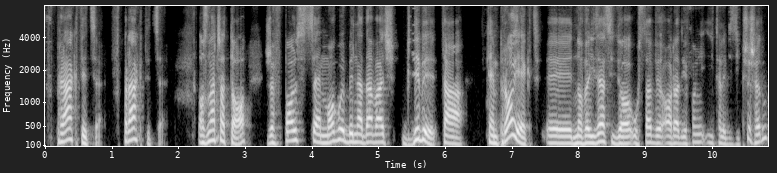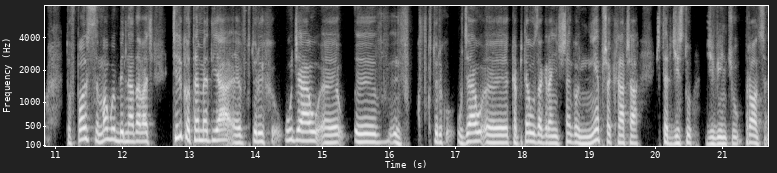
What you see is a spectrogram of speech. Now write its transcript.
W praktyce, w praktyce oznacza to, że w Polsce mogłyby nadawać, gdyby ta ten projekt y, nowelizacji do ustawy o radiofonii i telewizji przyszedł, to w Polsce mogłyby nadawać tylko te media, e, w których udział, e, w, w których udział e, kapitału zagranicznego nie przekracza 49%.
